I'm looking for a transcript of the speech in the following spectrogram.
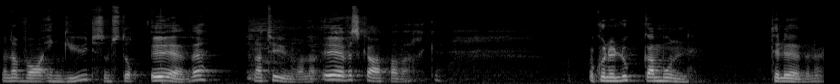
Men det var en Gud som står over naturen og over skaperverket, og kunne lukke munnen til løvene.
